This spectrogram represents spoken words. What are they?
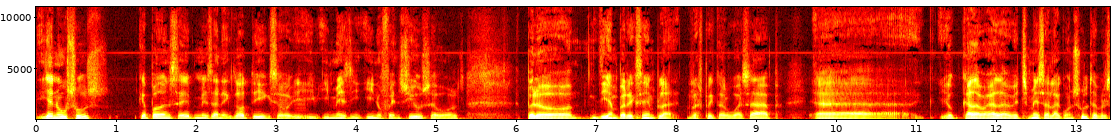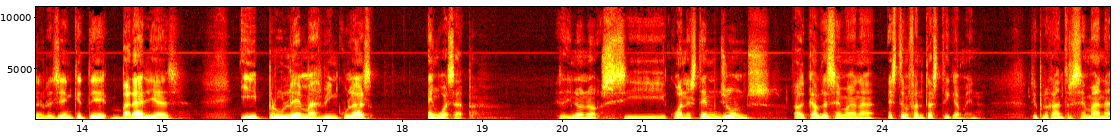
hi ha usos que poden ser més anecdòtics o, i, i més inofensius, si vols, però, diem, per exemple, respecte al WhatsApp, eh, jo cada vegada veig més a la consulta, per exemple, gent que té baralles i problemes vinculars en WhatsApp. És a dir, no, no, si quan estem junts al cap de setmana estem fantàsticament. Diu, però cada altra setmana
